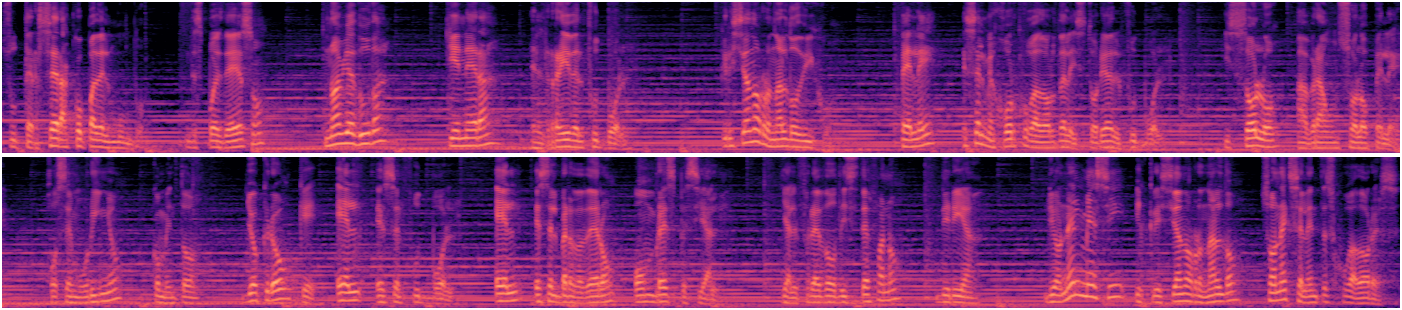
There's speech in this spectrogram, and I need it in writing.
su tercera Copa del Mundo. Después de eso, no había duda quién era el rey del fútbol. Cristiano Ronaldo dijo, Pelé es el mejor jugador de la historia del fútbol y solo habrá un solo Pelé. José Mourinho comentó, yo creo que él es el fútbol él es el verdadero hombre especial. Y Alfredo Di Stefano diría, Lionel Messi y Cristiano Ronaldo son excelentes jugadores,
